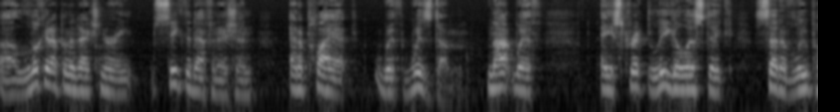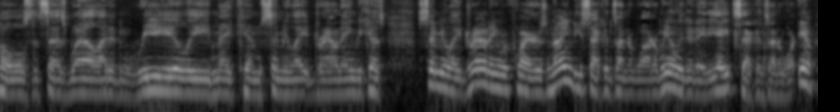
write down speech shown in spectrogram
Uh, look it up in the dictionary, seek the definition, and apply it with wisdom, not with a strict legalistic set of loopholes that says, well, I didn't really make him simulate drowning because simulate drowning requires 90 seconds underwater. We only did 88 seconds underwater. You know,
